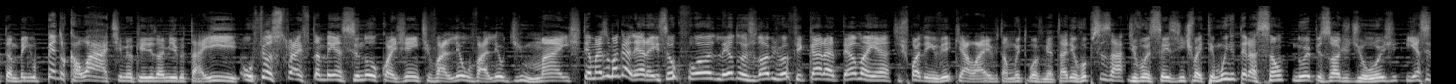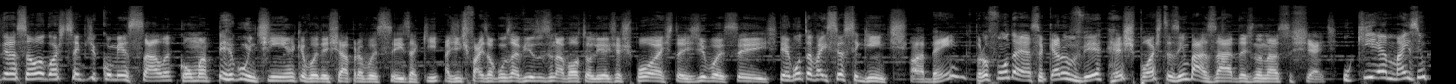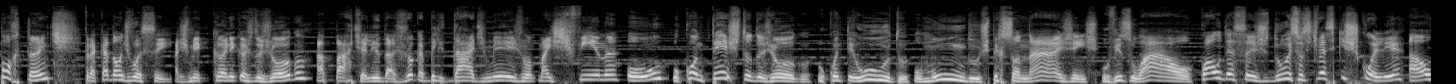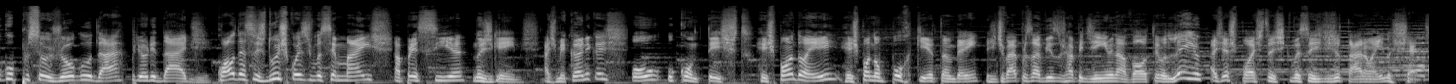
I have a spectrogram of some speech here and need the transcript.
também o Pedro Kawati, meu querido amigo, tá aí. O Phil Strife também assinou com a gente, valeu, valeu demais. Tem mais uma galera aí, se eu for lendo os nomes, vou ficar até amanhã. Vocês podem ver que a live tá muito movimentada e eu vou precisar de vocês. A gente vai ter muita interação no episódio de hoje. E essa interação eu gosto sempre de começá-la com uma perguntinha que eu vou deixar para vocês aqui. A gente faz alguns avisos e na volta eu leio as respostas de vocês. Pergunta vai ser a seguinte: ó, bem profunda essa, eu quero ver respostas embasadas no nosso chat. O que é mais importante para cada um de vocês? As mecânicas do jogo, a parte ali da jogabilidade mesmo, mais fina, ou o contexto do jogo, o conteúdo, o mundo, os personagens, o visual? Qual dessas duas, se você tivesse que escolher algo pro seu jogo dar prioridade, qual dessas duas coisas você mais aprecia nos games? As mecânicas ou o contexto? Respondam aí, respondam por quê também. A gente vai pros avisos rapidinho e na volta eu leio as respostas que vocês digitaram aí no chat.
